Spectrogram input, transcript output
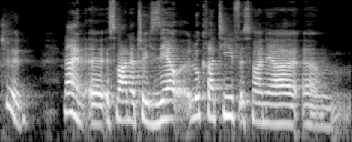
schön. Nein, äh, es war natürlich sehr lukrativ. Es waren ja, ähm,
